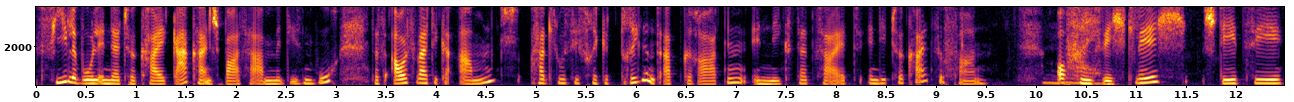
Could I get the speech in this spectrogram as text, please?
viele wohl in der Türkei gar keinen Spaß haben mit diesem Buch. Das Auswärtige Amt hat Lucy Fricke dringend abgeraten, in nächster Zeit in die Türkei zu fahren. Nein. Offensichtlich steht sie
